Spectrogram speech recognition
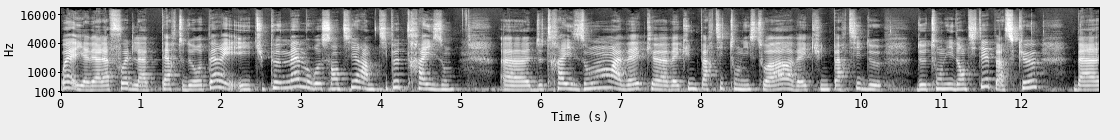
ouais, il y avait à la fois de la perte de repère et, tu peux même ressentir un petit peu de trahison. de trahison avec, avec une partie de ton histoire, avec une partie de, de ton identité, parce que bah,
